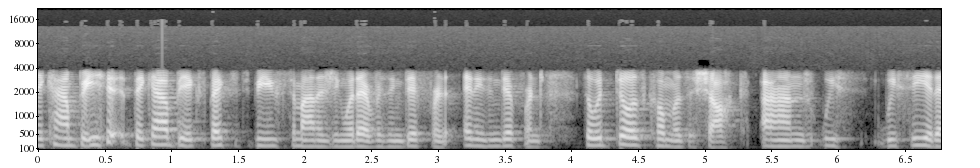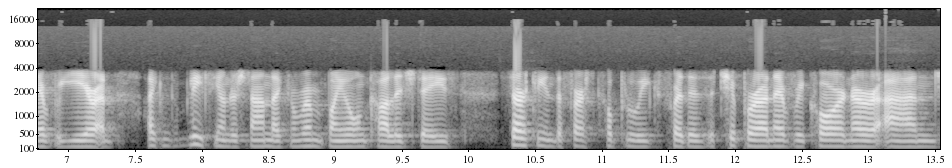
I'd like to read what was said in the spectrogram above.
they can't be they can't be expected to be used to managing with everything different anything different. So it does come as a shock, and we we see it every year. And I can completely understand. I can remember my own college days, certainly in the first couple of weeks, where there's a chipper on every corner and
